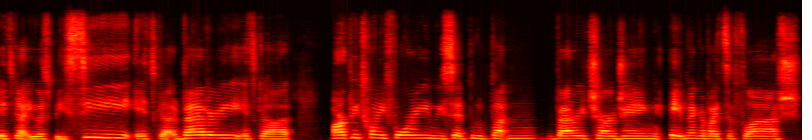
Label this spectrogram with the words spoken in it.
It's got USB-C, it's got battery, it's got RP2040 reset boot button, battery charging, 8 megabytes of flash,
